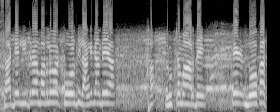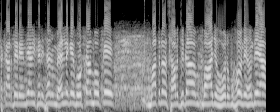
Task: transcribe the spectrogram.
ਸਾਡੇ ਲੀਡਰਾਂ ਮਤਲਬ ਕੋਲ ਦੀ ਲੰਘ ਜਾਂਦੇ ਆ, ਹ- ਰੂਟਰ ਮਾਰਦੇ ਤੇ ਲੋਕ ਹੱਥ ਕਰਦੇ ਰਹਿੰਦੇ ਆ ਵੀ ਖਨੀ ਸਾਨੂੰ ਮਿਲਣਗੇ ਵੋਟਾਂ ਮੌਕੇ। ਮਤਲਬ ਸਭ ਜਗ੍ਹਾ ਬਾਜ ਹੋਰ ਵਿਖਾਉਂਦੇ ਹੁੰਦੇ ਆ।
